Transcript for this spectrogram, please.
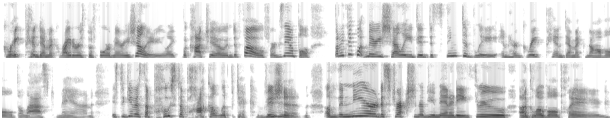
great pandemic writers before Mary Shelley, like Boccaccio and Defoe, for example. But I think what Mary Shelley did distinctively in her great pandemic novel, The Last Man, is to give us a post apocalyptic vision of the near destruction of humanity through a global plague.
